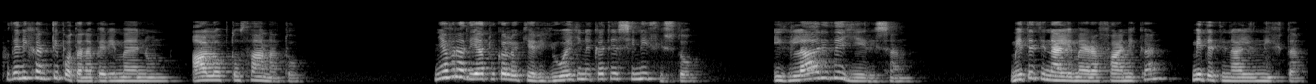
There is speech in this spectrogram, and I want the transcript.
που δεν είχαν τίποτα να περιμένουν, άλλο από το θάνατο. Μια βραδιά του καλοκαιριού έγινε κάτι ασυνήθιστο. Οι γλάροι δεν γύρισαν. Μήτε την άλλη μέρα φάνηκαν, μήτε την άλλη νύχτα.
